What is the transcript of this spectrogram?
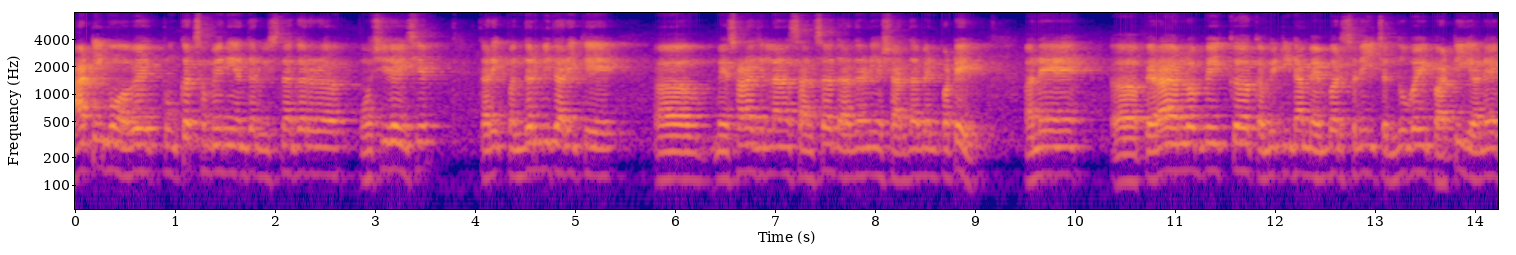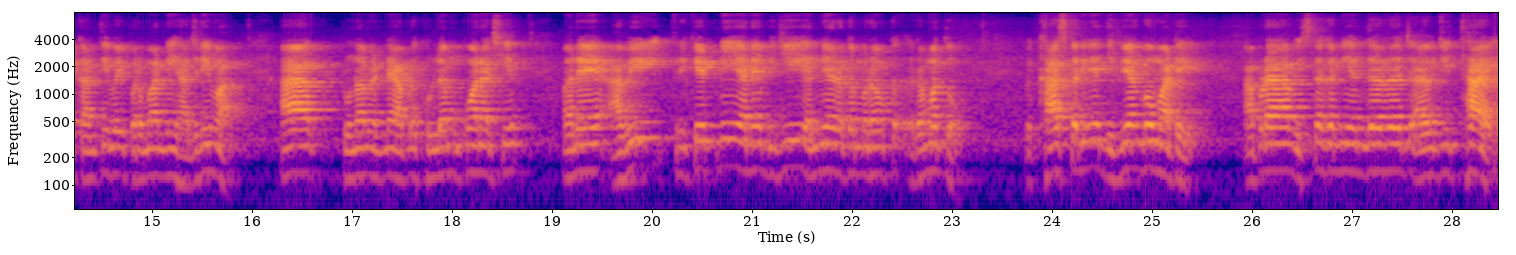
આ ટીમો હવે ટૂંક જ સમયની અંદર વિસનગર પહોંચી રહી છે. તારીખ પંદરમી તારીખે મહેસાણા જિલ્લાના સાંસદ આદરણીય શારદાબેન પટેલ અને અ, પેરા ઓલિમ્પિક કમિટીના મેમ્બર શ્રી ચંદુભાઈ ભાટી અને કાંતિભાઈ પરમારની હાજરીમાં આ ટુર્નામેન્ટને આપણે ખુલ્લા મૂકવાના છીએ. અને આવી ક્રિકેટની અને બીજી અન્ય રકમ રમ- રમતો ખાસ કરીને દિવ્યાંગો માટે આપણા વિસનગરની અંદર જ આયોજિત થાય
